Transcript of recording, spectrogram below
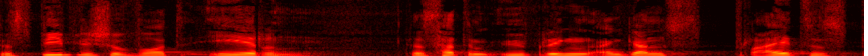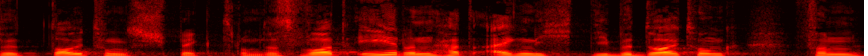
Das biblische Wort Ehren, das hat im Übrigen ein ganz breites Bedeutungsspektrum. Das Wort Ehren hat eigentlich die Bedeutung von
